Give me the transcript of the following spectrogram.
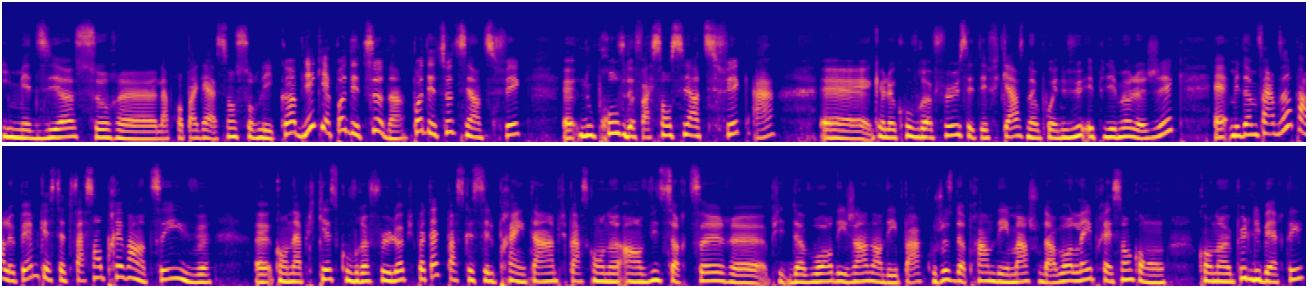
immédiat sur la propagation sur les cas. Bien qu'il n'y ait pas d'études, hein, pas d'études scientifiques, nous prouve de façon scientifique hein, que le couvre feu c'est efficace d'un point de vue épidémiologique. Euh, mais de me faire dire par le PM que c'était de façon préventive euh, qu'on appliquait ce couvre-feu-là, puis peut-être parce que c'est le printemps, puis parce qu'on a envie de sortir, euh, puis de voir des gens dans des parcs ou juste de prendre des marches ou d'avoir l'impression qu'on a un peu de liberté,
